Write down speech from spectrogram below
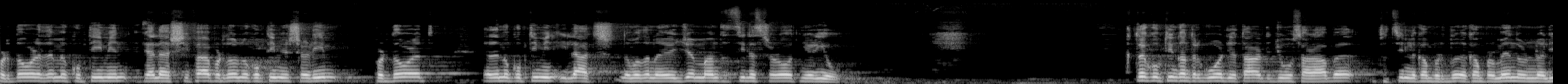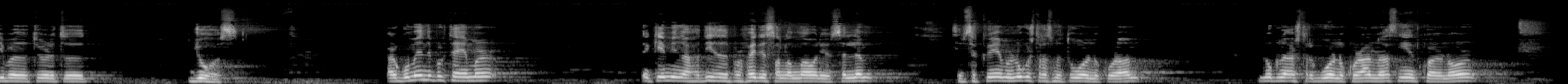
përdoret edhe me kuptimin fjala shifa përdoret me kuptimin shërim, përdoret edhe me kuptimin ilaç, domethënë ajo gjë me anë të cilës shërohet njeriu. Këtë kuptim kanë treguar dietarët e gjuhës arabe, të cilën e kanë përdorur e kanë përmendur në librat e tyre të gjuhës. Argumenti për këtë emër e kemi nga hadithet e profetit sallallahu alaihi wasallam, sepse ky emër nuk është transmetuar në Kur'an, nuk na është treguar në Kur'an në asnjë ajet kuranor,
